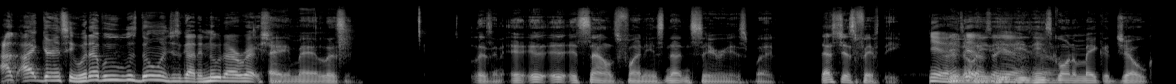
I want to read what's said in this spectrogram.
I, I guarantee whatever we was doing just got a new direction. Hey, man, listen, listen. It, it, it- sounds funny. It's nothing serious, but that's just fifty. yeah, you know, yeah, he- so he- yeah, he's, going to make a joke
